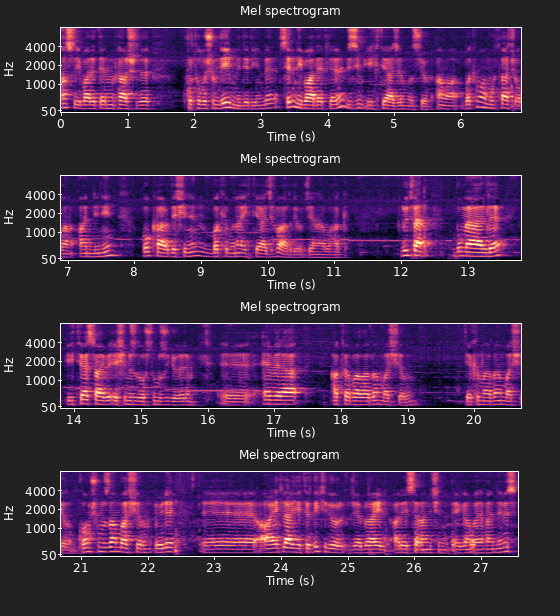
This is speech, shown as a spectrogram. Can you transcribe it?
Nasıl ibadetlerimin karşılığı kurtuluşum değil mi dediğinde senin ibadetlerine bizim ihtiyacımız yok. Ama bakıma muhtaç olan annenin o kardeşinin bakımına ihtiyacı var diyor Cenab-ı Hak. Lütfen bu mealde ihtiyaç sahibi eşimizi dostumuzu görelim. Ee, evvela akrabalardan başlayalım. Yakınlardan başlayalım. Komşumuzdan başlayalım. Öyle e, ayetler getirdi ki diyor Cebrail aleyhisselam için Peygamber Efendimiz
